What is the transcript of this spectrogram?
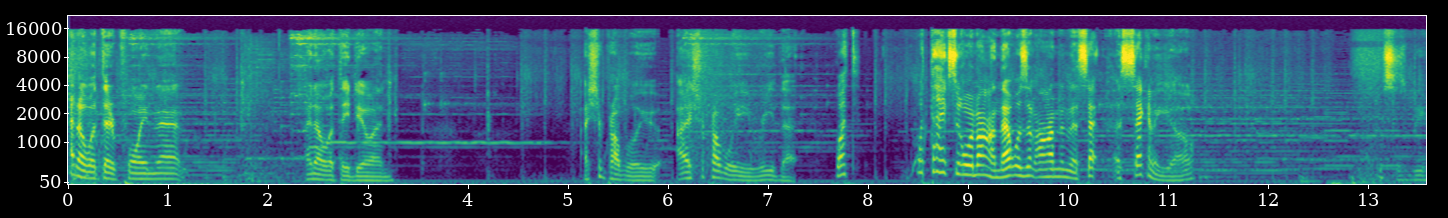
I know what they're pointing at. I know what they're doing. I should probably, I should probably read that. What? What the heck's going on? That wasn't on in a, sec a second ago. This is weird.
